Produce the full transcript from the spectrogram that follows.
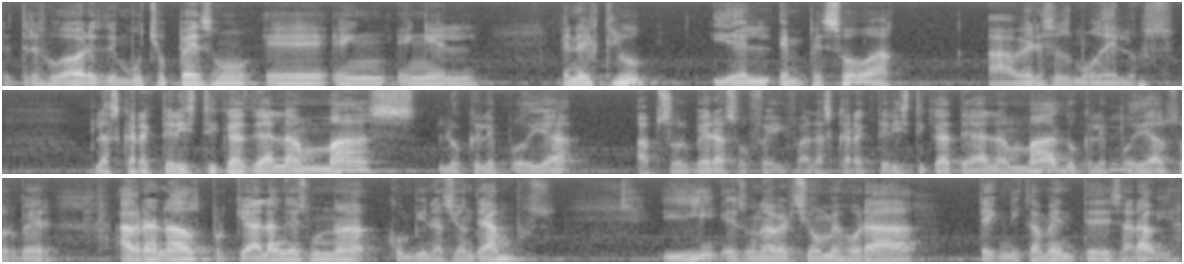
de tres jugadores de mucho peso eh, en, el, en el club y él empezó a, a ver esos modelos. Las características de Alan más lo que le podía absorber a Sofeifa, las características de Alan más lo que le podía absorber a Granados porque Alan es una combinación de ambos y es una versión mejorada técnicamente de Sarabia.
